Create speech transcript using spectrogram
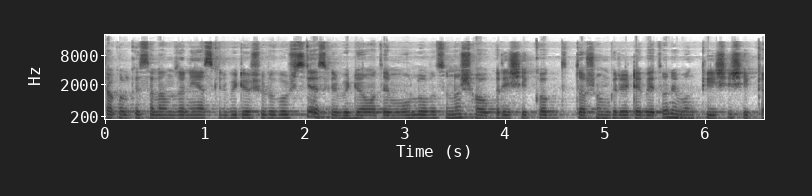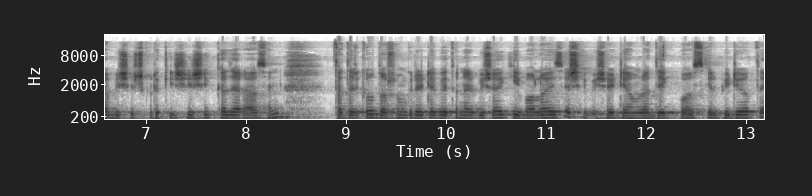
সকলকে সালাম জানিয়ে আজকের ভিডিও শুরু করছি। আজকের ভিডিও আমাদের মূল আলোচনা, সহকারী শিক্ষক, দশম গ্রেডে বেতন এবং কৃষি শিক্ষা, বিশেষ করে কৃষি শিক্ষা যারা আছেন, তাদেরকেও দশম গ্রেডে বেতনের বিষয়ে কি বলা হয়েছে সে বিষয়টি আমরা দেখব আজকের ভিডিওতে।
